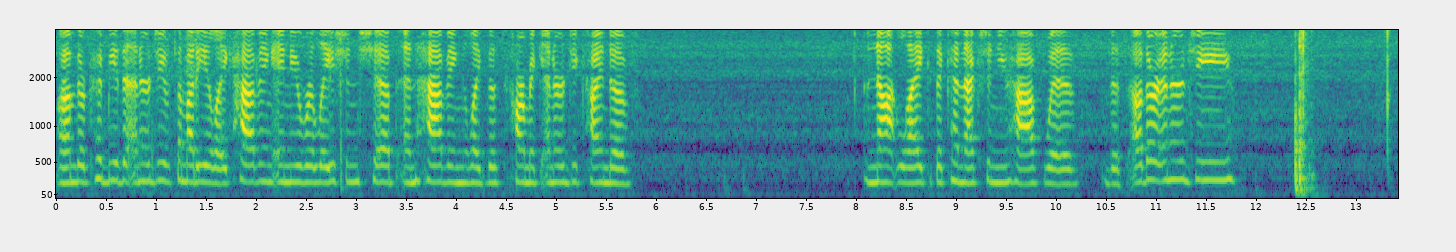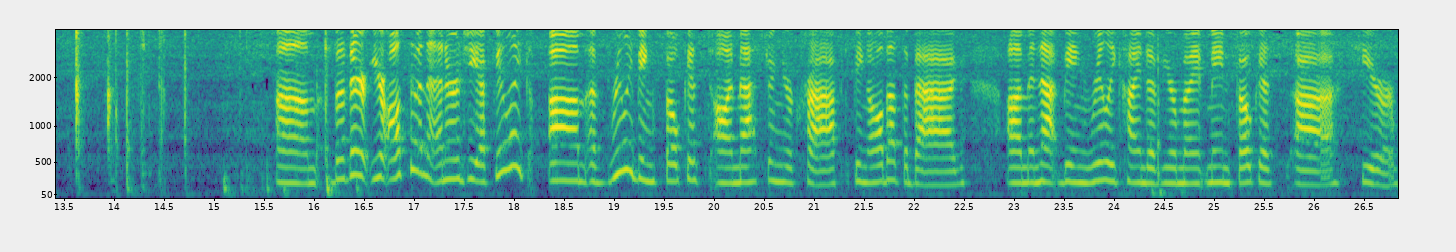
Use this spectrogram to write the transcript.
Um, there could be the energy of somebody like having a new relationship and having like this karmic energy kind of not like the connection you have with this other energy. Um, but there, you're also in the energy, I feel like, um, of really being focused on mastering your craft, being all about the bag, um, and that being really kind of your main focus uh, here,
